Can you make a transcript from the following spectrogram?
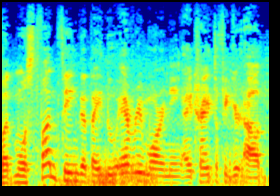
but most fun thing that I do every morning. I try to figure out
